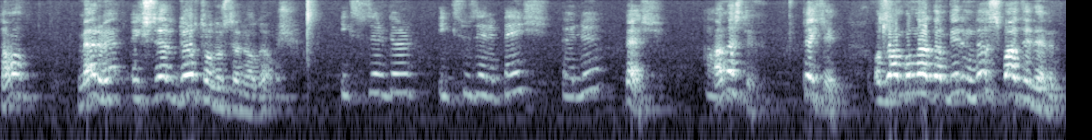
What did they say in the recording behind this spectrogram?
Tamam. Merve x üzeri 4 olursa ne oluyormuş? X üzeri 4, X üzeri 5 bölü 5. altı. Anlaştık. Peki. O zaman bunlardan birini de ispat edelim.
